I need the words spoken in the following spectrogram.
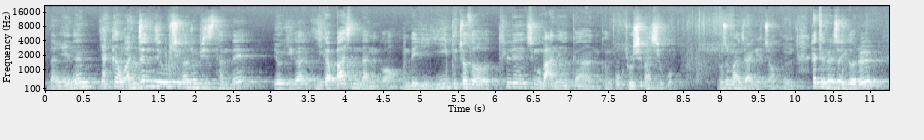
그다음 얘는 약간 완전 제곱식이랑 좀 비슷한데 여기가 2가 빠진다는 거. 근데 이 2 붙여서 틀리는 친구 많으니까 그건 꼭 조심하시고 무슨 말인지 알겠죠? 음. 하여튼 그래서 이거를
